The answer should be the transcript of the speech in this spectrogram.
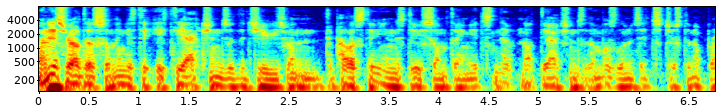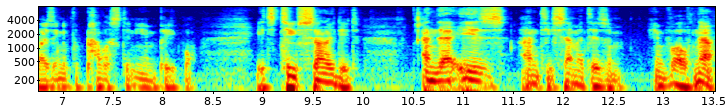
When Israel does something, it's the, it's the actions of the Jews. When the Palestinians do something, it's not the actions of the Muslims, it's just an uprising of the Palestinian people. It's two sided, and there is anti Semitism involved. Now,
